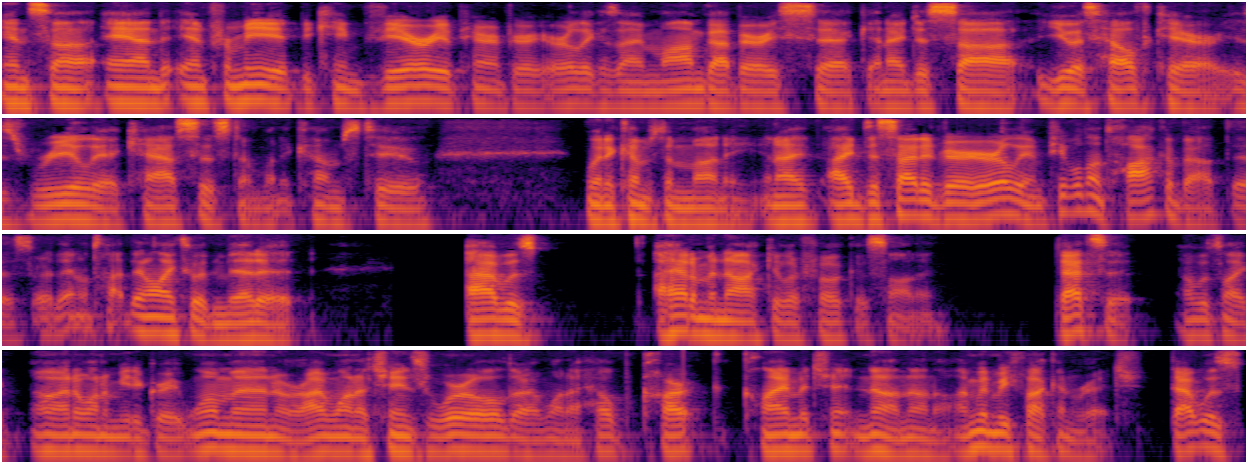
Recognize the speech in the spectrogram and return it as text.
And so, and and for me, it became very apparent very early because my mom got very sick, and I just saw U.S. healthcare is really a caste system when it comes to when it comes to money. And I, I decided very early, and people don't talk about this, or they don't talk, they don't like to admit it. I was, I had a monocular focus on it. That's it. I was like, oh, I don't want to meet a great woman, or I want to change the world, or I want to help car- climate change. No, no, no. I'm going to be fucking rich. That was,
